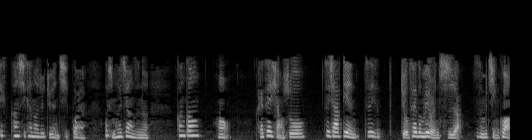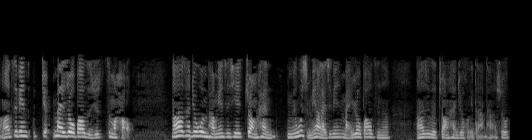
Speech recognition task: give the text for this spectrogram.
诶，康熙看到就觉得很奇怪啊，为什么会这样子呢？刚刚哦还在想说这家店这韭菜都没有人吃啊，是什么情况？然后这边就卖肉包子就这么好。然后他就问旁边这些壮汉：“你们为什么要来这边买肉包子呢？”然后这个壮汉就回答他说。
